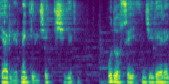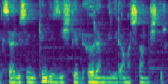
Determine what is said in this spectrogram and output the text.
yerlerine gelecek kişilerin bu dosyayı inceleyerek servisin bütün gizli işlerini öğrenmeleri amaçlanmıştır.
